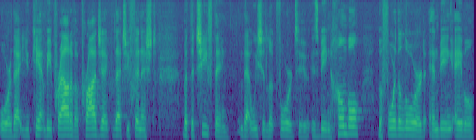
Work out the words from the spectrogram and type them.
or that you can't be proud of a project that you finished, but the chief thing that we should look forward to is being humble before the Lord and being able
